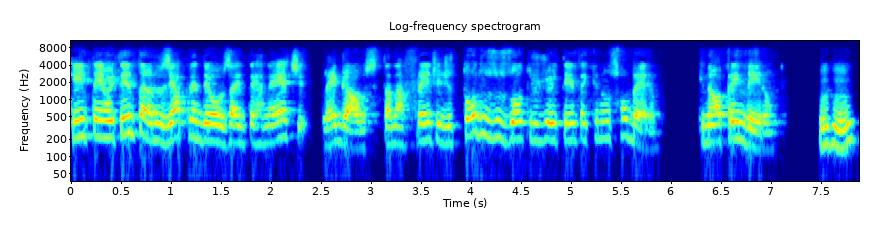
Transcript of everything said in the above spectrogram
quem tem 80 anos e aprendeu a usar a internet, legal, você está na frente de todos os outros de 80 que não souberam, que não aprenderam. Uhum.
